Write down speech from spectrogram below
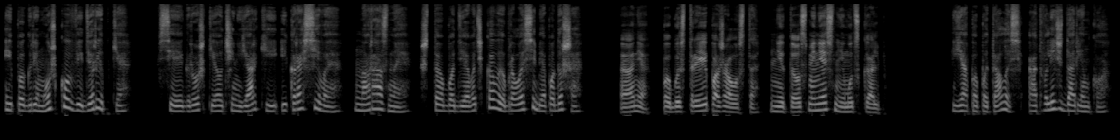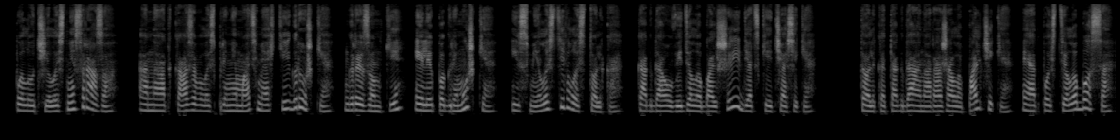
и погремушку в виде рыбки. Все игрушки очень яркие и красивые, но разные, чтобы девочка выбрала себе по душе. «Аня, побыстрее, пожалуйста, не то с меня снимут скальп». Я попыталась отвлечь Даринку. Получилось не сразу. Она отказывалась принимать мягкие игрушки, грызунки или погремушки и смилостивилась только, когда увидела большие детские часики. Только тогда она рожала пальчики и отпустила босса,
